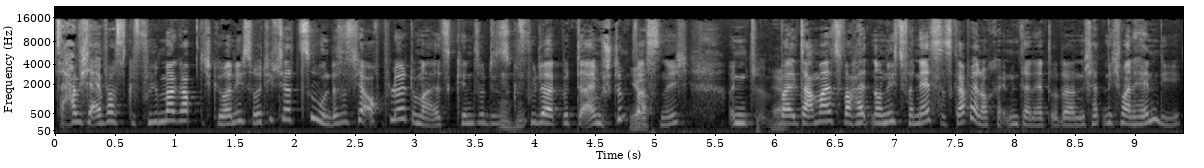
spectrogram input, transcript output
da habe ich einfach das Gefühl immer gehabt, ich gehöre nicht so richtig dazu. Und das ist ja auch blöd, wenn man als Kind so dieses mhm. Gefühl hat, mit einem stimmt ja. was nicht. Und ja. weil damals war halt noch nichts vernetzt, es gab ja noch kein Internet oder ich hatte nicht mal ein Handy.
